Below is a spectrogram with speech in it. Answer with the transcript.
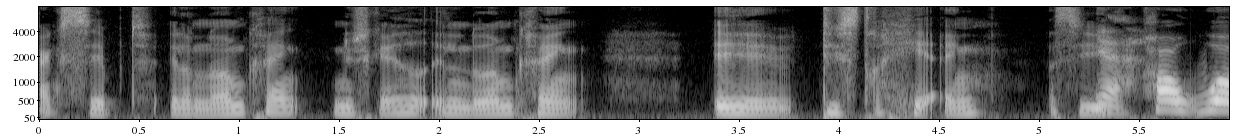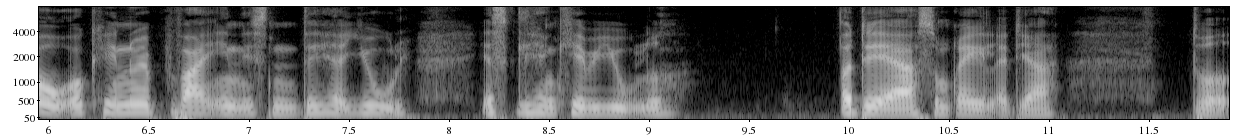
accept, eller noget omkring nysgerrighed, eller noget omkring øh, distrahering. At sige, Ja. hov, wow, okay, nu er jeg på vej ind i sådan det her jul. Jeg skal lige have en kæppe i hjulet. Og det er som regel, at jeg, du ved,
